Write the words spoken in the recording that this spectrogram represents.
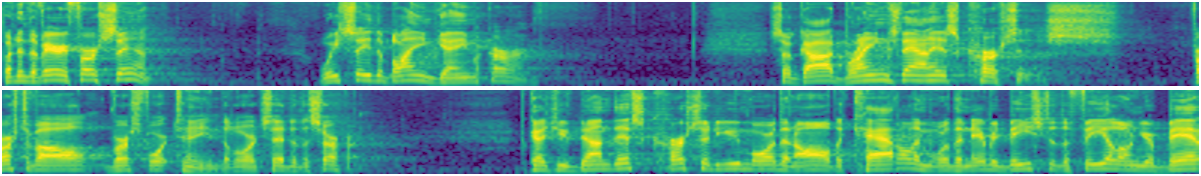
But in the very first sin, we see the blame game occurring. So God brings down his curses. First of all, verse 14, the Lord said to the serpent, because you've done this, cursed are you more than all the cattle and more than every beast of the field. On your be-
